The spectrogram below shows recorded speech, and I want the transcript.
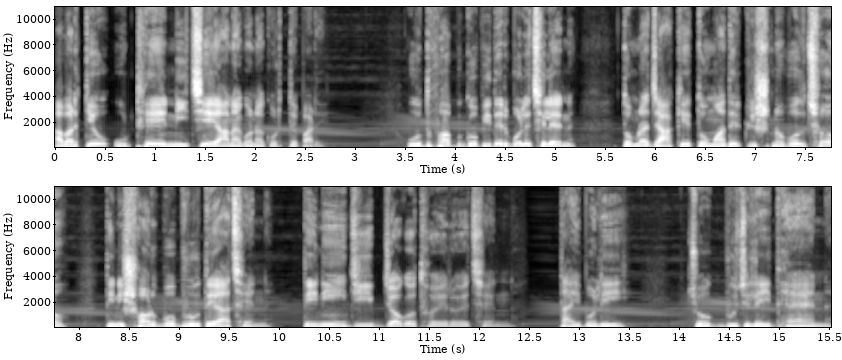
আবার কেউ উঠে নিচে আনাগোনা করতে পারে। উদ্ভব গোপীদের বলেছিলেন, তোমরা যাকে তোমাদের কৃষ্ণ বলছ, তিনি সর্বভূতে আছেন, তিনি জীব জগৎ হয়ে রয়েছেন। তাই বলি, চোখ বুঝলেই ধ্যান,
